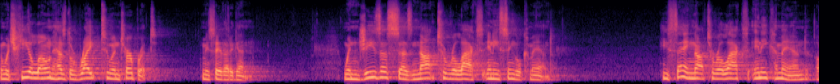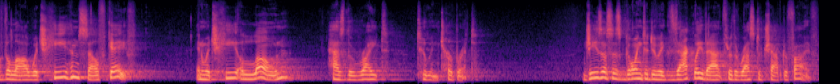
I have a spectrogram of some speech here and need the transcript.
and which He alone has the right to interpret. Let me say that again when Jesus says not to relax any single command. He's saying not to relax any command of the law which he himself gave, in which he alone has the right to interpret. Jesus is going to do exactly that through the rest of chapter 5.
